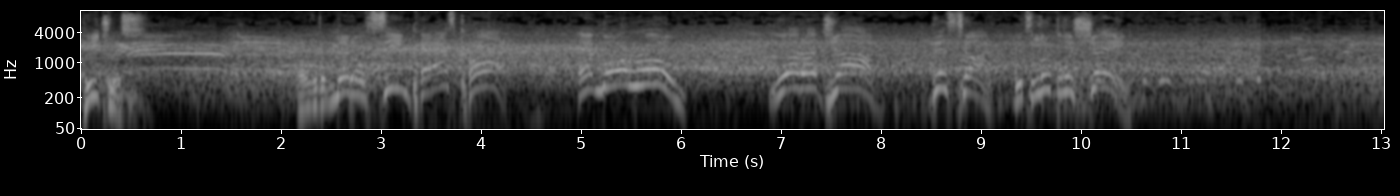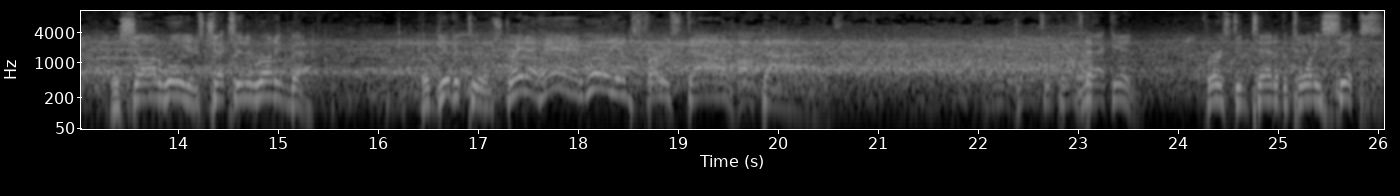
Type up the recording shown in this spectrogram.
Petras. over the middle, seam pass, caught, and more room. What a job! This time it's Luke Lachey. Leshon Williams checks in at running back. He'll give it to him straight ahead. Williams first down. Hawkeyes. And Johnson comes back in. First and 10 of the 26.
